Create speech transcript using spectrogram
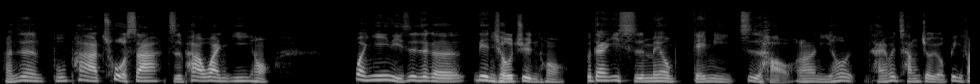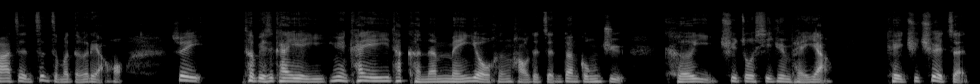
反正不怕错杀，只怕万一哦。万一你是这个链球菌哦，不但一时没有给你治好啊，你以后还会长久有并发症，这怎么得了哦？所以特别是开业医，因为开业医他可能没有很好的诊断工具，可以去做细菌培养，可以去确诊。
